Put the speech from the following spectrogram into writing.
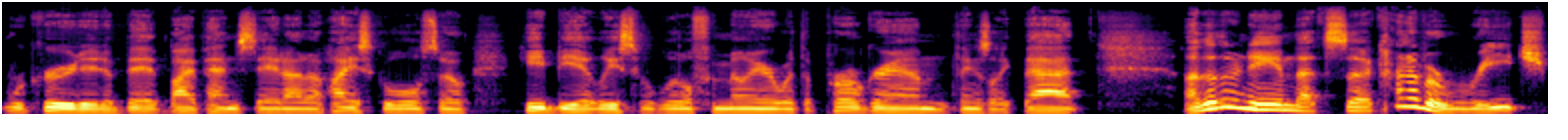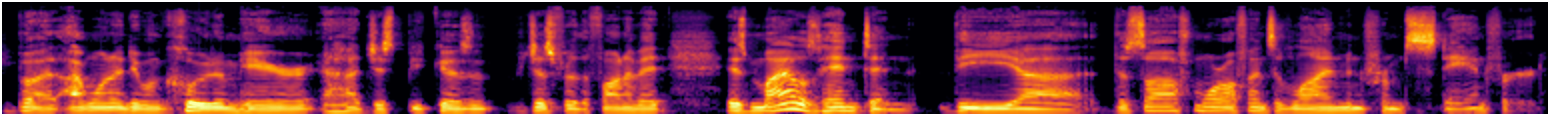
recruited a bit by Penn State out of high school, so he'd be at least a little familiar with the program and things like that. Another name that's uh, kind of a reach, but I wanted to include him here uh, just because, just for the fun of it, is Myles Hinton, the uh, the sophomore offensive lineman from Stanford.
